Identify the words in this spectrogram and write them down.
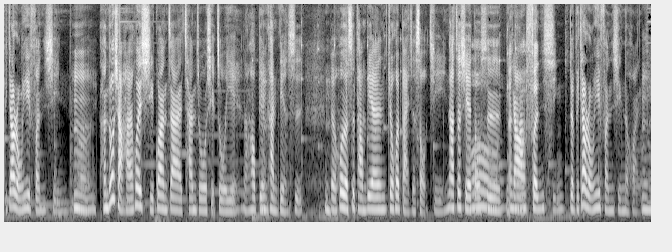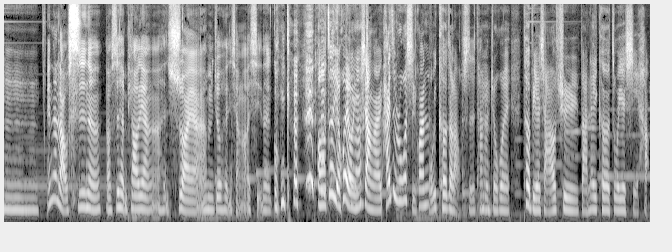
比较容易分心，嗯，嗯，很多小孩会习惯在餐桌写作业，然后边看电视，嗯、对，或者是旁边就会摆着手机，那这些都是比较分心，对，比较容易分心的环境。嗯，哎，那老师呢？老师很漂亮啊，很帅啊，他们就很想要写那个功课。哦，这也会有影响啊。孩子如果喜欢某一科的老师，他们就会特别想要去把那一科作业写好。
